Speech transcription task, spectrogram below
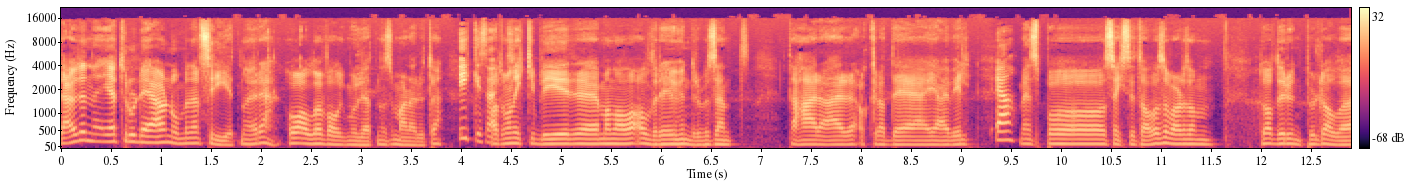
Den, jeg tror det har noe med den friheten å gjøre, og alle valgmulighetene som er der ute. Ikke sant? At man ikke blir eh, Man har aldri 100% Det her er akkurat det jeg vil. Ja. Mens på 60-tallet så var det sånn Du hadde rundpult alle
